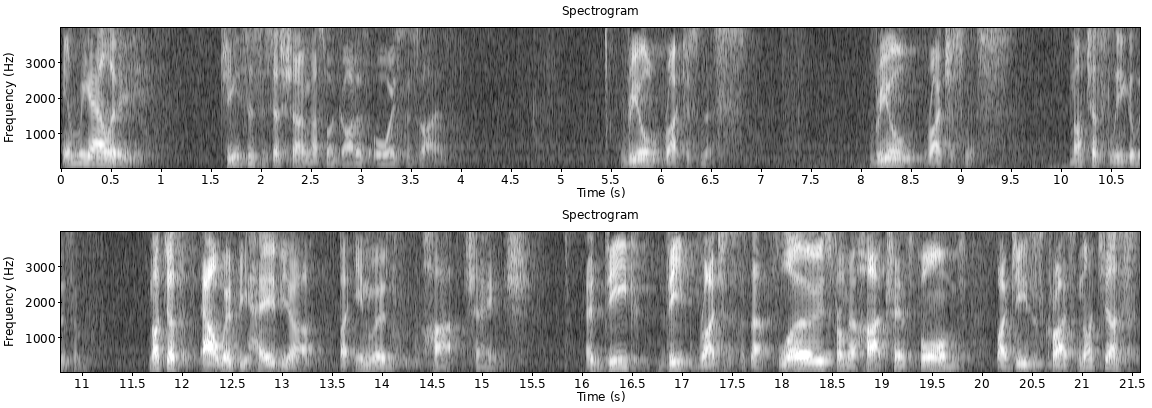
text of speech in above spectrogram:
in reality, Jesus is just showing us what God has always desired real righteousness. Real righteousness. Not just legalism. Not just outward behavior, but inward heart change. A deep, deep righteousness that flows from a heart transformed by Jesus Christ, not just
